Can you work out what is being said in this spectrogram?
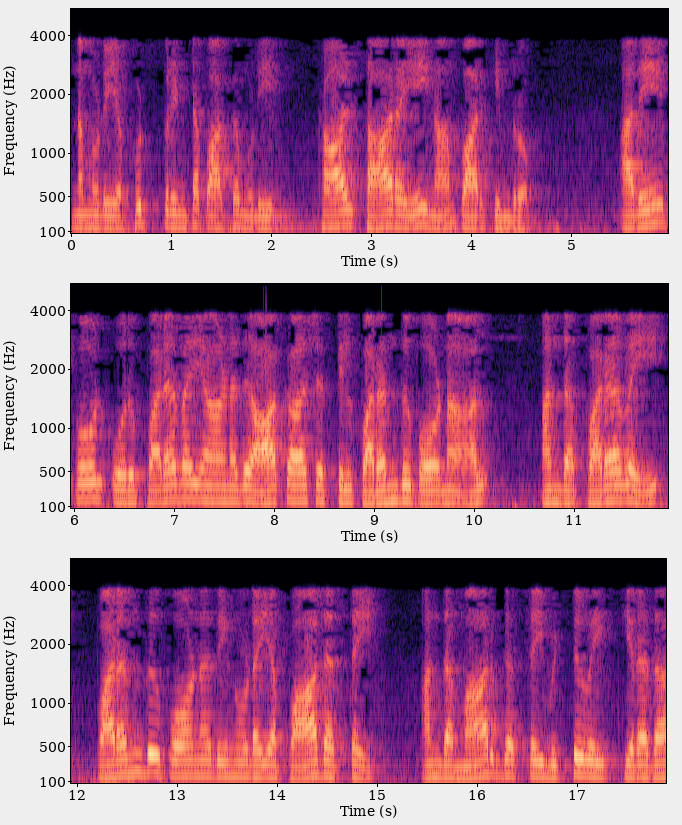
நம்முடைய ஃபுட் பிரிண்ட பார்க்க முடியும். கால் தாரையை நாம் பார்க்கின்றோம். அதே போல் ஒரு பறவையானது ஆகாசத்தில் பறந்து போனால் அந்த பறவை பறந்து போனதினுடைய பாதத்தை அந்த மார்க்கத்தை விட்டு வைக்கிறதா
